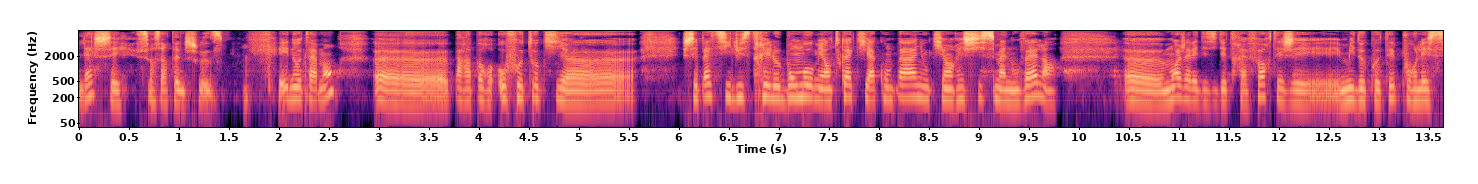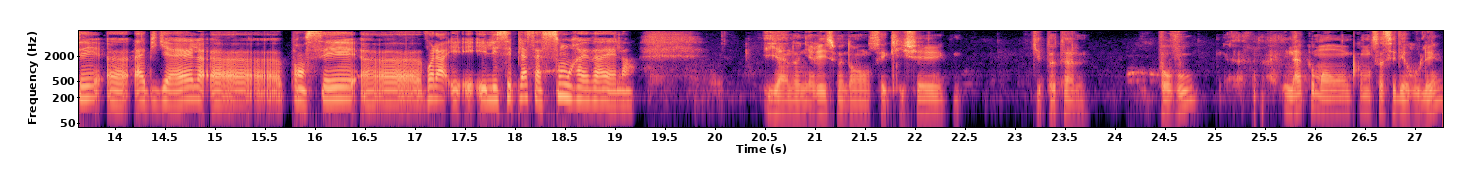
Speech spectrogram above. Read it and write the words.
lâcher sur certaines choses, et notamment euh, par rapport aux photos qui, euh, je sais pas si illustrer le bon mot, mais en tout cas qui accompagnent ou qui enrichissent ma nouvelle. Euh, moi, j'avais des idées très fortes et j'ai mis de côté pour laisser euh, Abigail euh, penser, euh, voilà, et, et, laisser place à son rêve à elle. Il y a un onirisme dans ces clichés qui est total. Pour vous, Ina, comment, comment ça s'est déroulé?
